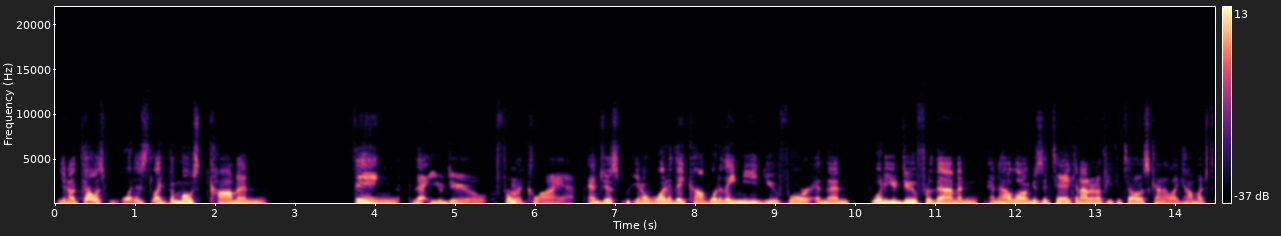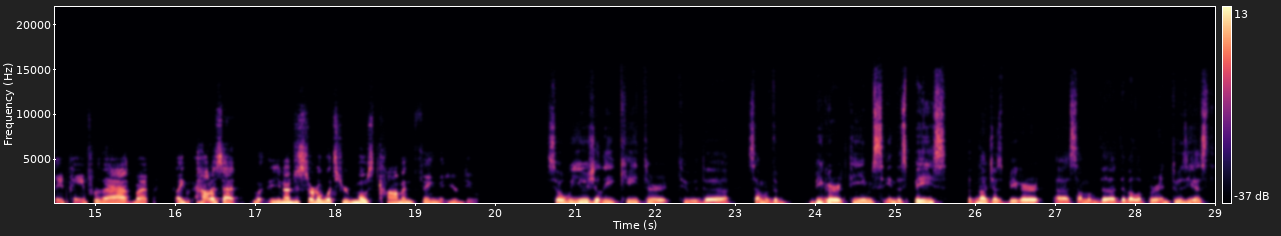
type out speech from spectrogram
you know, tell us what is like the most common thing that you do for a hmm. client? And just you know what do they come what do they need you for? And then what do you do for them? And and how long does it take? And i don't know if you can tell us kind of like how much they pay for that but like how does that you know just sort of what's your most common thing that you're doing? So we usually cater to the some of the bigger teams in the space, but not just bigger, uh, some of the developer enthusiasts.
